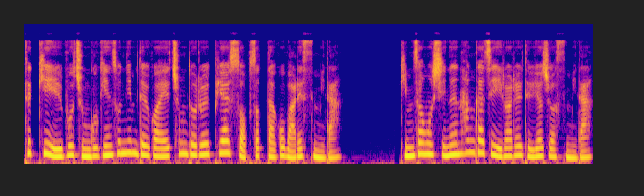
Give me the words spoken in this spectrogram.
특히 일부 중국인 손님들과의 충돌을 피할 수 없었다고 말했습니다. 김성호 씨는 한 가지 일화를 들려주었습니다.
